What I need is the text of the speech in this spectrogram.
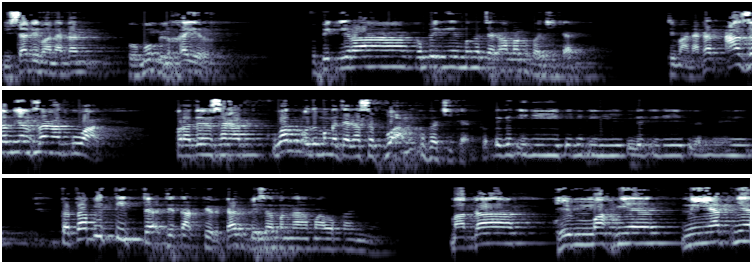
Bisa dimanakan humum bil khair. Kepikiran, kepingin mengerjakan amal kebajikan. Di mana kan azam yang sangat kuat, perhatian yang sangat kuat untuk mengerjakan sebuah kebajikan. Kepingin ini, pingin ini, pingin ini, pingin ini. Tetapi tidak ditakdirkan bisa mengamalkannya. Maka himmahnya, niatnya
